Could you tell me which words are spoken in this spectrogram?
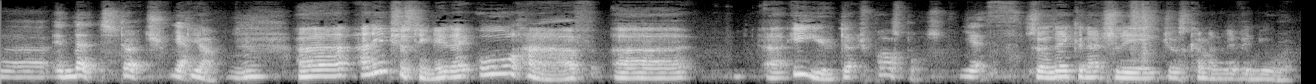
uh, in Dutch. Dutch. Yeah. Yeah. Mhm. Uh, and interestingly, they all have uh, uh, EU Dutch passports. Yes. So they can actually just come and live in Europe.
